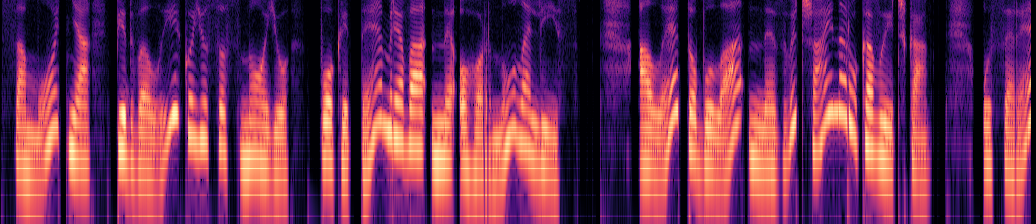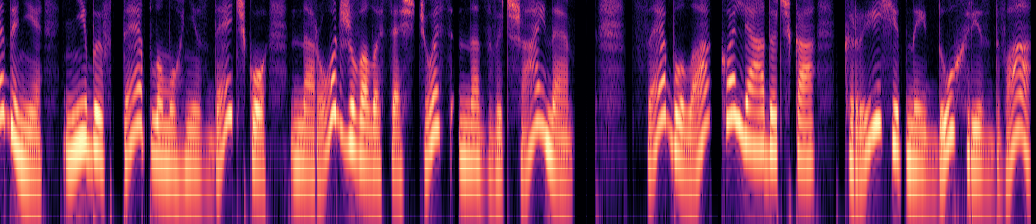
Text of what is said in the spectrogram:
самотня під великою сосною, поки темрява не огорнула ліс. Але то була незвичайна рукавичка. Усередині, ніби в теплому гніздечку, народжувалося щось надзвичайне. Це була колядочка, крихітний дух Різдва,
